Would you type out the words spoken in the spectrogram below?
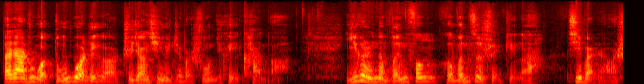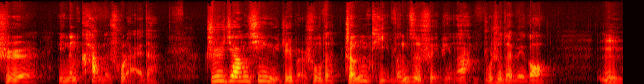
大家如果读过这个《枝江新语》这本书，你就可以看到啊。一个人的文风和文字水平啊，基本上是你能看得出来的。《枝江新语》这本书的整体文字水平啊，不是特别高，嗯，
